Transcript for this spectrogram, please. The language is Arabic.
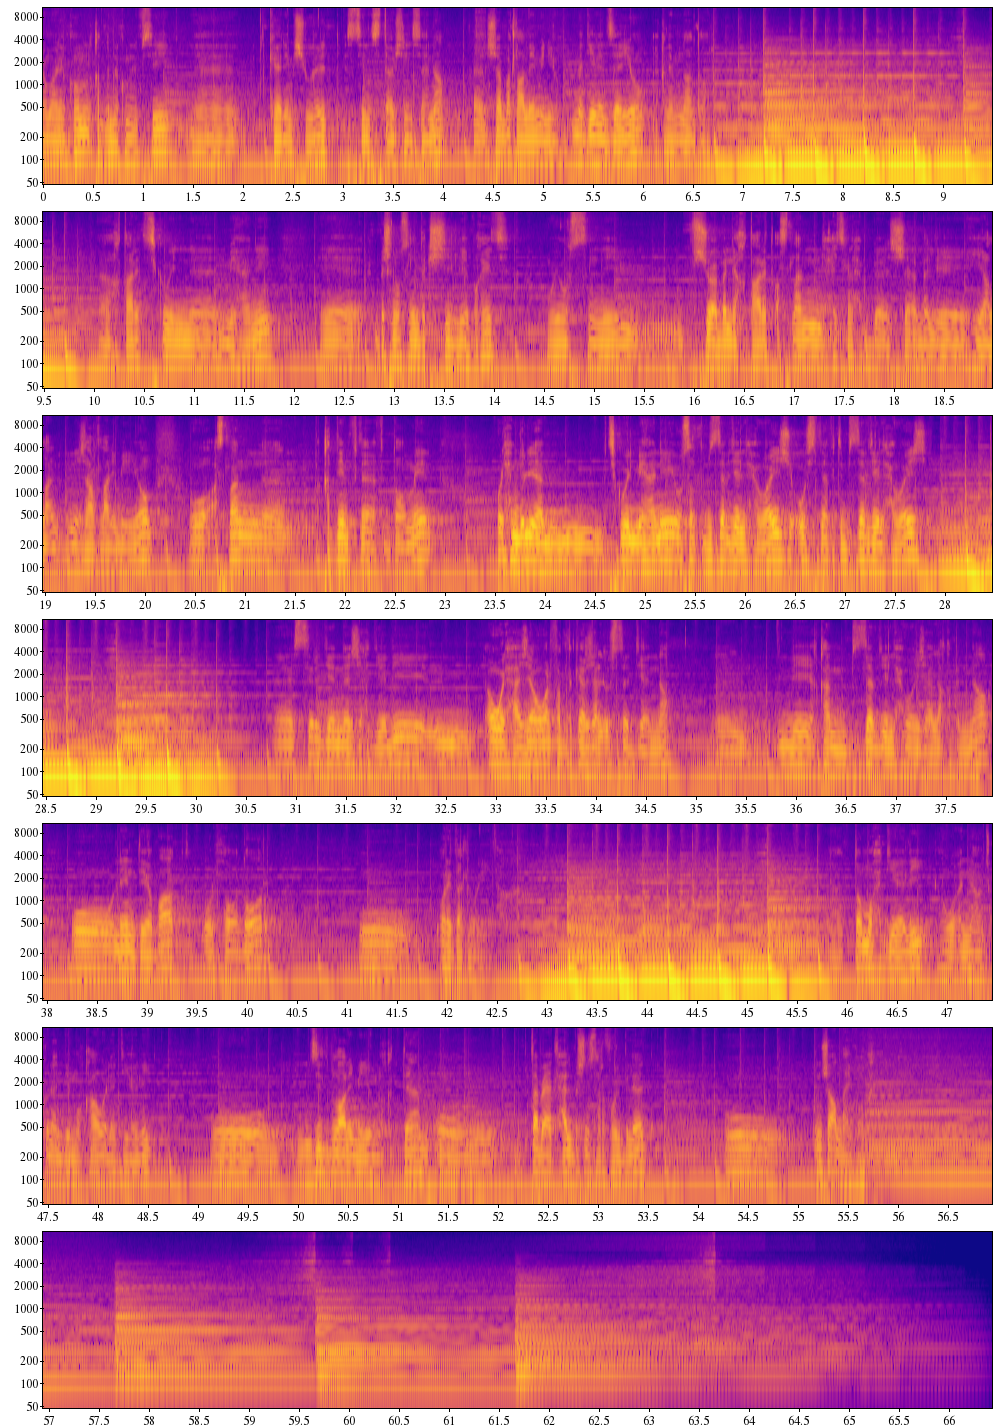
عليكم. نقدم لكم نفسي آه، كريم شوارد سن 26 سنة. آه، شعبة الالومنيوم مدينة زايو أقليم ناظور. آه، اختاريت التكوين المهني باش نوصل لداك الشيء اللي بغيت. ويوصلني في الشعبة اللي اختاريت أصلا حيت كنحب الشعبة اللي هي نجاره الالومنيوم واصلا قديم في الدومين. والحمد لله بالتكوين المهني وصلت بزاف ديال الحوايج واستفدت بزاف ديال الحوايج. السر ديال النجاح ديالي أول حاجة هو الفضل كيرجع للأستاذ ديالنا اللي قام بزاف ديال الحوايج على قبلنا والانضباط والحضور ورضا الوالدة. الطموح ديالي هو انه تكون عندي مقاولة ديالي ونزيد بالالومنيوم من القدام وبطبيعة الحال باش نصرفوا البلاد وإن شاء الله يكون خير.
